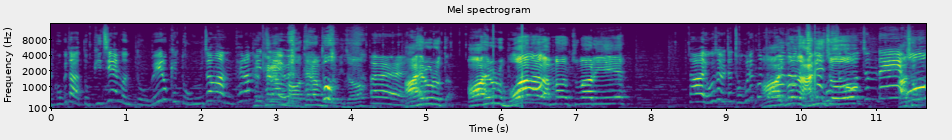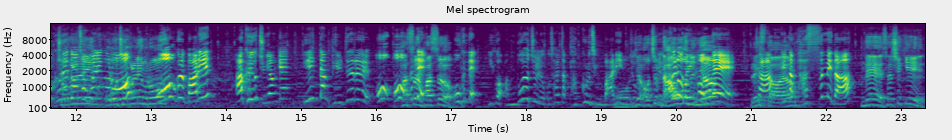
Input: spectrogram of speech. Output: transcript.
아니, 거기다 또 BGM은 또 왜 이렇게 또 웅장한 테란 테- BGM 테란 어 테란 또- 모습이죠. 네. 아 헤로로 아 헤로로 뭐 어? 하나요? 안만 두 마리. 자 여기서 일단 저글링 컨트롤 아, 이거는 아니죠. 같은데 아, 어 그래도 저글링, 저글링으로 오, 저글링으로. 어 그래 마린 아 그리고 중요한 게 일단 빌드를 어어 봤어요, 근데 봤어요. 어 근데 이거 안 보여주려고 살짝 밖으로 지금 마린 어, 좀 이제 어차피 끌어낸 나오거든요. 건데 레이스 자 나와요. 일단 봤습니다 근데 솔직히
